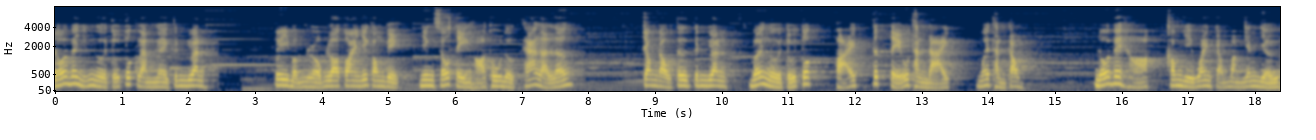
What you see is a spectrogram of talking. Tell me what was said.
đối với những người tuổi tuất làm nghề kinh doanh, tuy bận rộn lo toan với công việc, nhưng số tiền họ thu được khá là lớn. Trong đầu tư kinh doanh với người tuổi tuất phải tích tiểu thành đại mới thành công. Đối với họ, không gì quan trọng bằng danh dự.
